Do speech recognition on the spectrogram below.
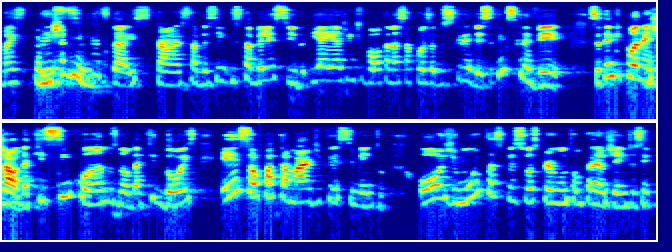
Mas precisa estar, sabe assim, estabelecido. E aí a gente volta nessa coisa do escrever. Você tem que escrever, você tem que planejar, ó, daqui cinco anos, não, daqui dois. Esse é o patamar de crescimento. Hoje, muitas pessoas perguntam pra gente assim,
